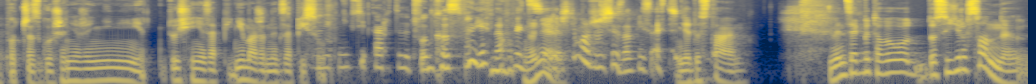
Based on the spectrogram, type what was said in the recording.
podczas głoszenia, że nie, nie, nie, tu się nie, zapi- nie ma żadnych zapisów. No, nikt ci karty członkostwa nie dał, więc no nie. Wiesz, nie możesz się zapisać. Nie dostałem. Więc jakby to było dosyć rozsądne.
